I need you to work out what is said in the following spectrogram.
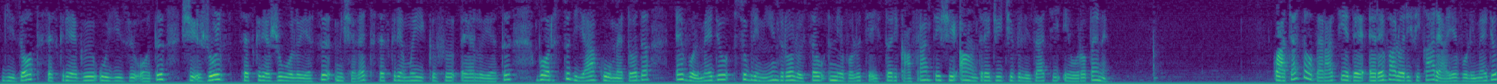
Ghizot se scrie g u i z o t și Jules se scrie j u l e s Michelet se scrie m i c h e l e t vor studia cu metodă evul mediu, subliniind rolul său în evoluția istorică a Franței și a întregii civilizații europene. Cu această operație de revalorificare a evului mediu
